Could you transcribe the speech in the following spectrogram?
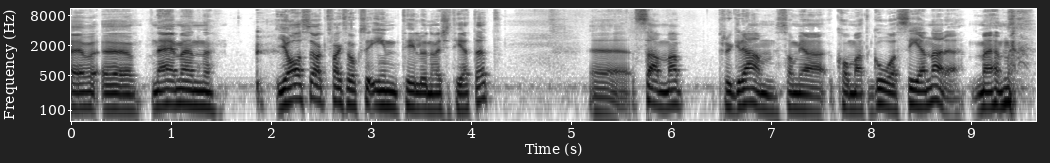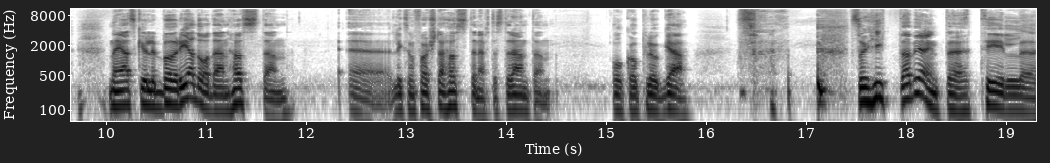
Eh, eh, nej, men jag sökte faktiskt också in till universitetet. Eh, samma program som jag kom att gå senare. Men när jag skulle börja då den hösten, eh, liksom första hösten efter studenten, åka och plugga, så, så hittade jag inte till eh,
